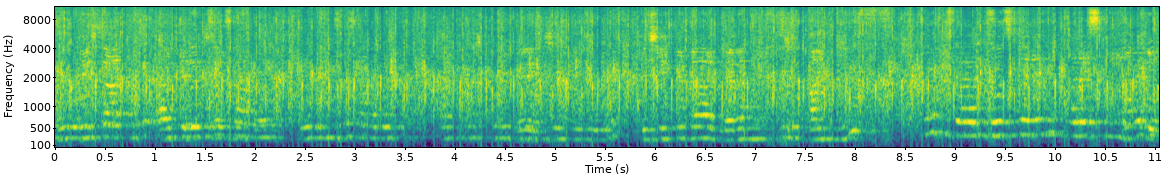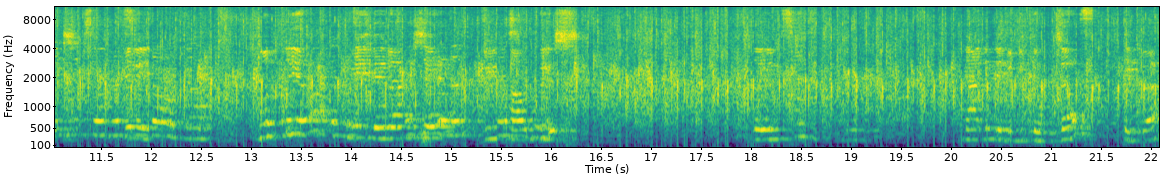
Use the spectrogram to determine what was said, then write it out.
Bunu bilsen arkadaşlarım. Evet. Teşekkürler. Beren hanginiz? Çok güzel dostların arasında iletişim Evet. sofrasında olmak. Mutluyum. Ve Beren'e büyük alkış. Darımsız finalde de birlikte olacağız. Tekrar.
